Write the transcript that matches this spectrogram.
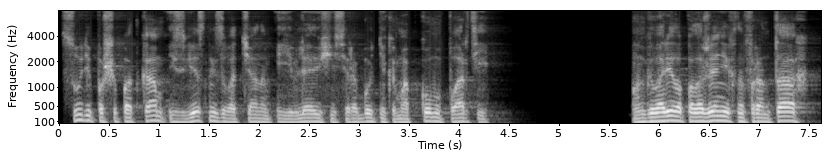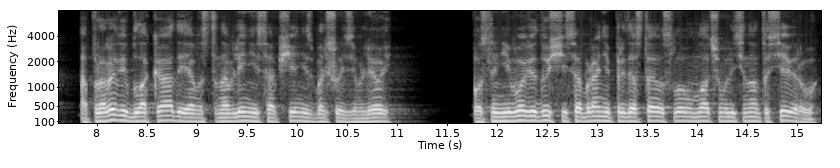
судя по шепоткам, известный заводчанам и являющийся работником обкома партии. Он говорил о положениях на фронтах, о прорыве блокады и о восстановлении сообщений с Большой Землей – После него ведущий собрание предоставил слово младшему лейтенанту Северову,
